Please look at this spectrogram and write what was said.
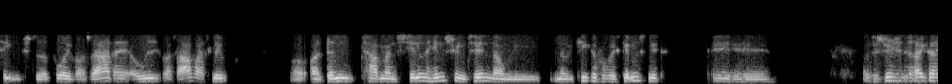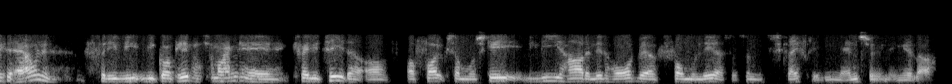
ting, vi støder på i vores hverdag og ude i vores arbejdsliv. Og, og den tager man sjældent hensyn til, når vi, når vi kigger på vores gennemsnit. Det, og det synes jeg det er rigtig, rigtig ærgerligt, fordi vi, vi går glip af så mange øh, kvaliteter og, og folk, som måske lige har det lidt hårdt ved at formulere sig sådan skriftligt i en ansøgning eller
